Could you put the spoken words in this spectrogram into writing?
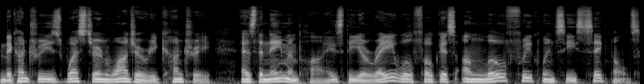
in the country's western Wajarri country. As the name implies, the array will focus on low frequency signals.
